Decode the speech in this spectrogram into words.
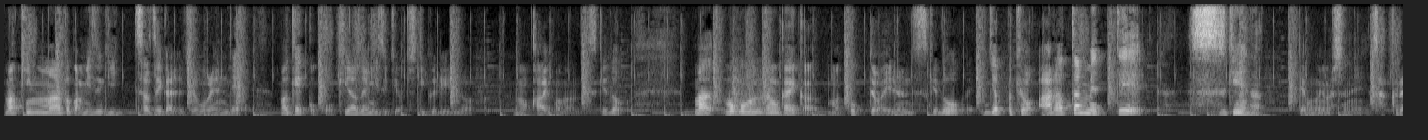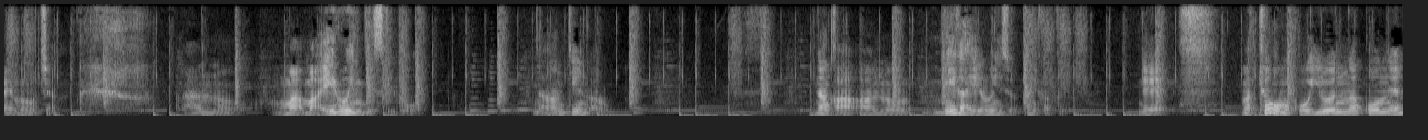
まあ、金間とか水着撮影会で常連で、まあ、結構こう、際どい水着を着てくれるような、まあ、なんですけど、まあ、僕も何回か、まあ、撮ってはいるんですけど、やっぱ今日改めて、すげえなって思いましたね。桜井桃ちゃん。あの、まあまあ、エロいんですけど、なんて言うんだろう。なんか、あの、目がエロいんですよ、とにかく。で、まあ今日もこういろんなこうね、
